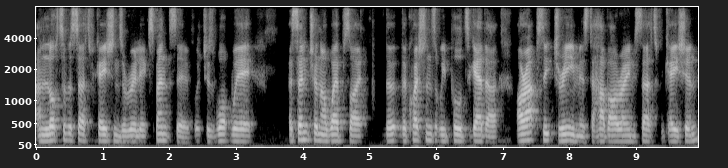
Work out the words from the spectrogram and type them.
And a lot of the certifications are really expensive, which is what we're essentially on our website the, the questions that we pulled together, our absolute dream is to have our own certification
